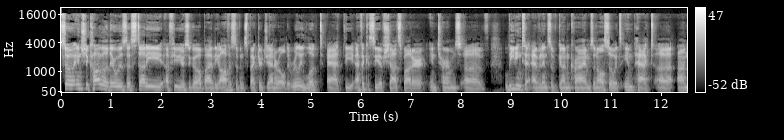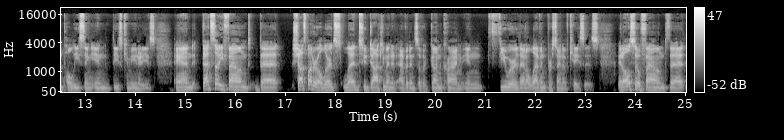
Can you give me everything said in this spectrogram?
so in Chicago, there was a study a few years ago by the Office of Inspector General that really looked at the efficacy of ShotSpotter in terms of leading to evidence of gun crimes and also its impact uh, on policing in these communities. And that study found that ShotSpotter alerts led to documented evidence of a gun crime in fewer than 11% of cases. It also found that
